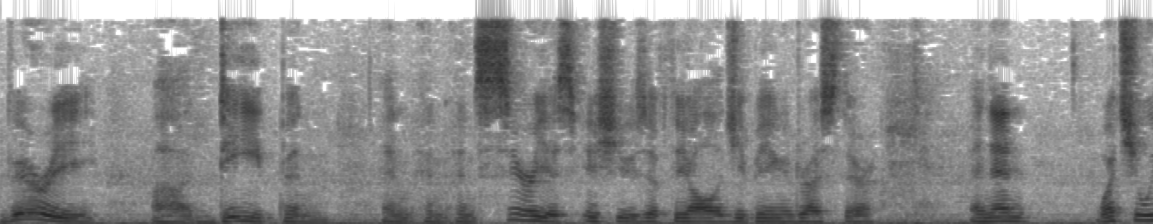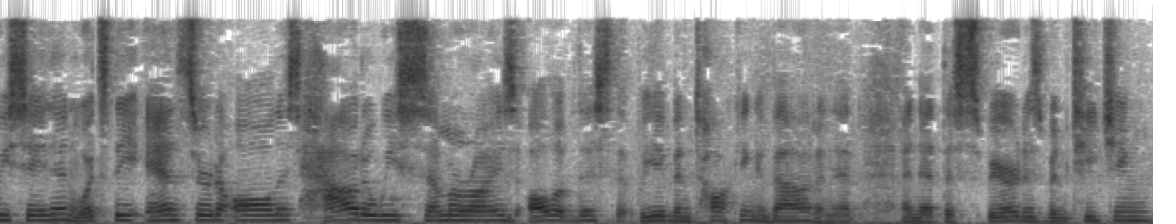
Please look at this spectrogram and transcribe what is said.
very uh, deep and, and, and, and serious issues of theology being addressed there. And then what should we say then? What's the answer to all this? How do we summarize all of this that we have been talking about and that and that the Spirit has been teaching?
